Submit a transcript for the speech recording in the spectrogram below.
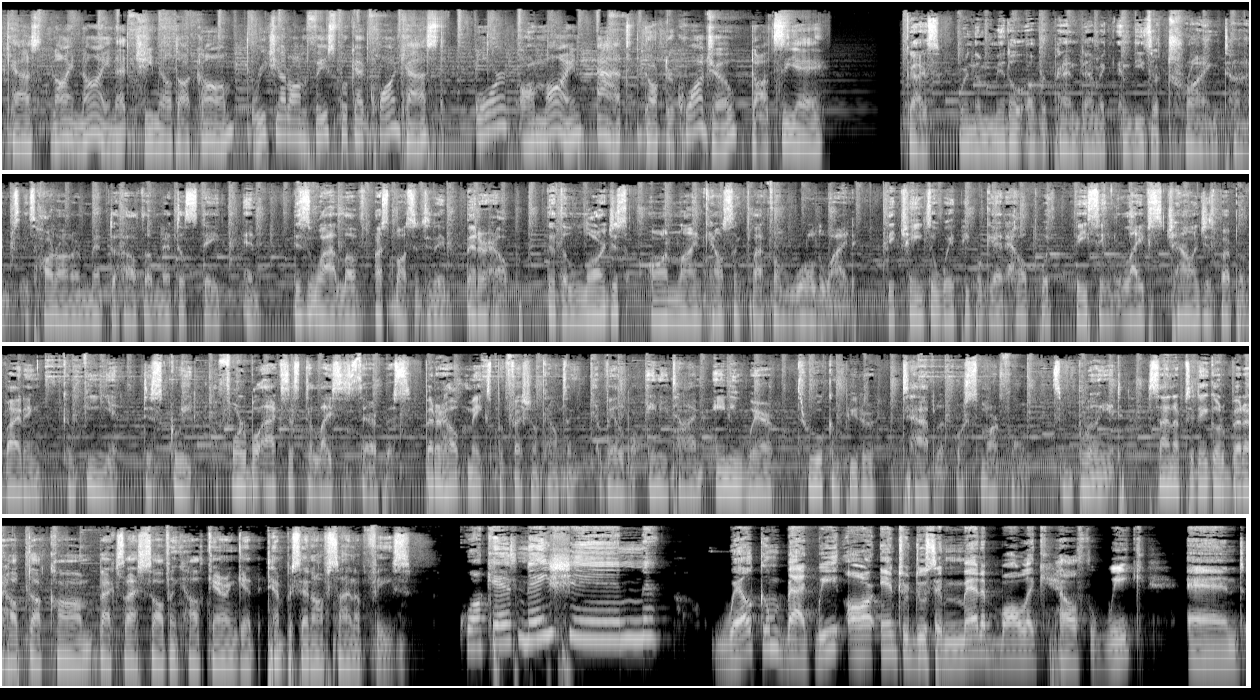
kwadcast99 at gmail.com, reach out on Facebook at Kwadcast, or online at drquadjo.ca. Guys, we're in the middle of the pandemic and these are trying times. It's hard on our mental health, our mental state, and this is why I love our sponsor today, BetterHelp. They're the largest online counseling platform worldwide. They change the way people get help with facing life's challenges by providing convenient, discreet, affordable access to licensed therapists. BetterHelp makes professional counseling available anytime, anywhere, through a computer, tablet, or smartphone. It's brilliant. Sign up today. Go to betterhelp.com backslash solving healthcare and get 10% off sign up fees. Kwadcast Nation. Welcome back. We are introducing Metabolic Health Week and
